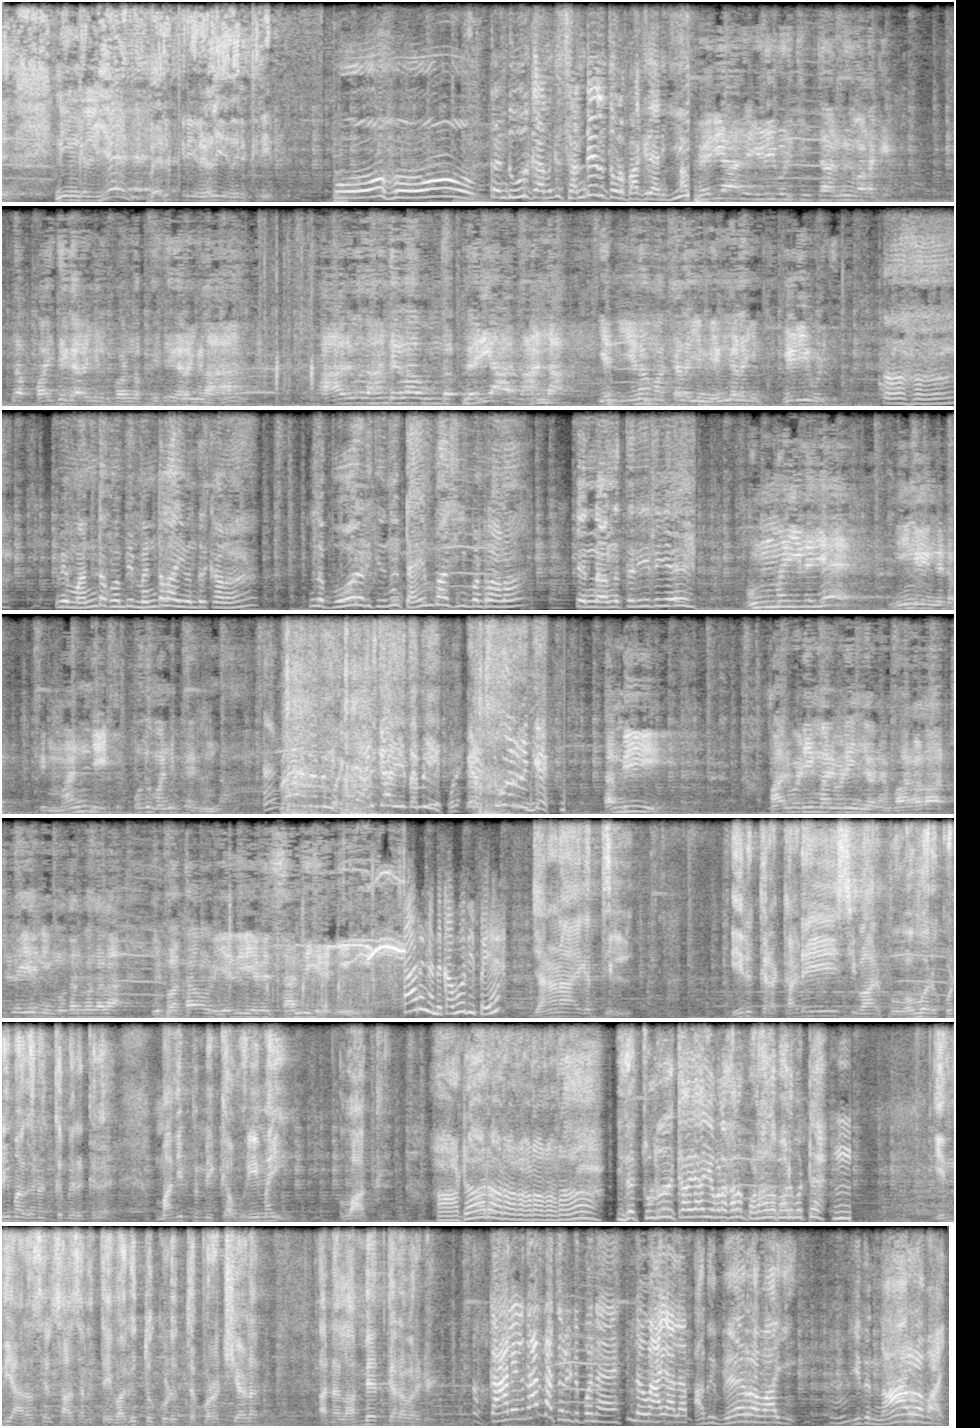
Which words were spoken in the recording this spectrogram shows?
நீங்கள் ஏன் வெறுக்கிறீர்கள் எதிர்க்கிறீர்கள்? ஓஹோ ரெண்டு ஊருக்காரனுக்கு சண்டை இழுத்தோட பாக்குறியா நீ பெரியாரை இழிவுபடுத்தி விட்டாரு வழக்கு இந்த பைத்தியக்காரங்களுக்கு பிறந்த பைத்தியக்காரங்களா? அறுபது ஆண்டுகளா உங்க பெரியார் தாண்டா என் இன மக்களையும் எங்களையும் இழிவுபடுத்தி ஆஹா இவன் மண்டை குழம்பி மெண்டலாகி வந்திருக்கானா? இல்ல போர் அடிக்குதுன்னு டைம் பாசிங் பண்றானா? என்னன்னு தெரியலையே. உண்மையிலேயே நீங்க எங்கிட்ட மண்டிட்டு பொது மன்னிப்பு கேட்கும்டா தம்பி. மறுபடியும் மறுபடியும் சொன்னேன் வரலாற்றிலேயே நீ முதல் முதலா இப்பதான் ஒரு எதிரியை சந்திக்கிற நீ. யாருங்க அந்த கபோதி பையன்? ஜனநாயகத்தில் இருக்கிற கடைசி வார்ப்பு ஒவ்வொரு குடிமகனுக்கும் இருக்கிற மதிப்புமிக்க உரிமை வாக்கு. இத சொல்றதுக்காயா எவ்வளவு காலம் படாத பாடுபட்ட? இந்திய அரசியல் சாசனத்தை வகுத்து கொடுத்த புரட்சியாளர் அண்ணல் அம்பேத்கர் அவர்கள். காலையில தான் நான் சொல்லிட்டு போனேன். இந்த வாயால. அது வேற வாய். இது நார வாய்.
